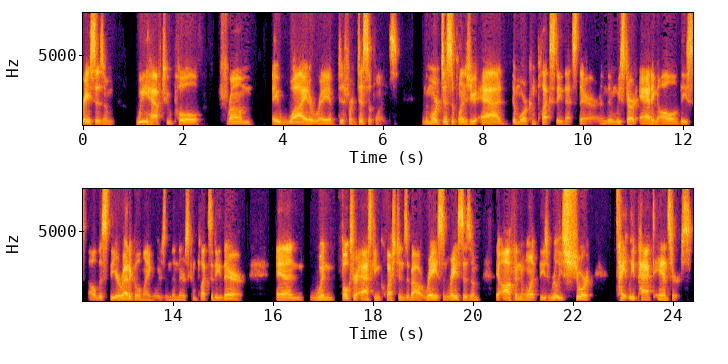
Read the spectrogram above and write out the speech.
racism, we have to pull from a wide array of different disciplines. And the more disciplines you add, the more complexity that's there. And then we start adding all of these, all this theoretical language, and then there's complexity there. And when folks are asking questions about race and racism, they often want these really short, tightly packed answers.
